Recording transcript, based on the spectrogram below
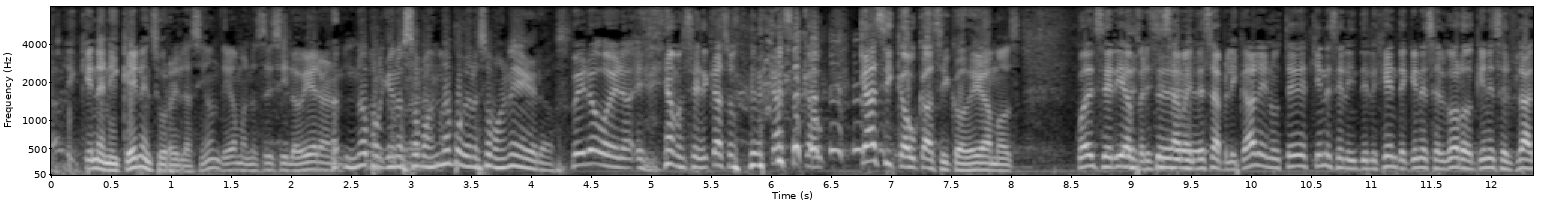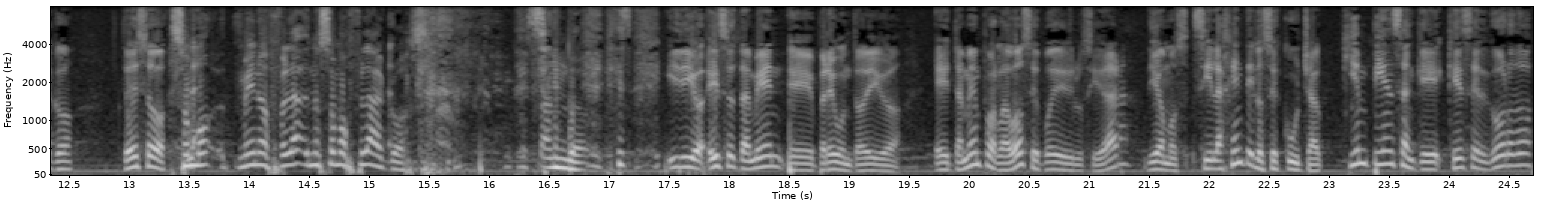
¿Hable Kenan y Kel en su relación? Digamos, no sé si lo vieron. No porque no somos, no porque no somos negros. Pero bueno, digamos, en el caso casi, cau- casi caucásicos, digamos. ¿Cuál sería Este- precisamente? ¿Es aplicable en ustedes? ¿Quién es el inteligente? ¿Quién es el gordo? ¿Quién es el flaco? Todo eso. Somos menos fla- no somos flacos. Empezando. Y digo, eso también, eh, pregunto, digo, eh, ¿también por la voz se puede dilucidar? Digamos, si la gente los escucha, ¿quién piensan que, que es el gordo?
